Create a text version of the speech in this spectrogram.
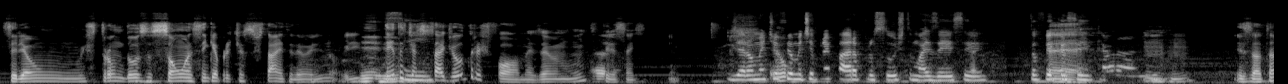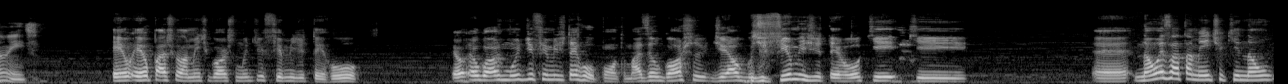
seria um estrondoso som assim que é pra te assustar, entendeu? Ele, não- ele Uhum. tenta te assustar de outras formas. É muito interessante. Geralmente Eu- o filme te prepara pro susto, mas esse. Tu fica É. assim, caralho. Uhum. Exatamente. Eu, eu particularmente gosto muito de filme de terror. Eu, eu gosto muito de filme de terror, ponto. Mas eu gosto de algo de filmes de terror que. que é, não exatamente que não,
